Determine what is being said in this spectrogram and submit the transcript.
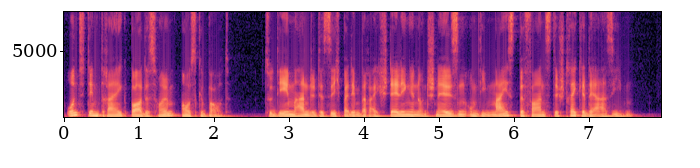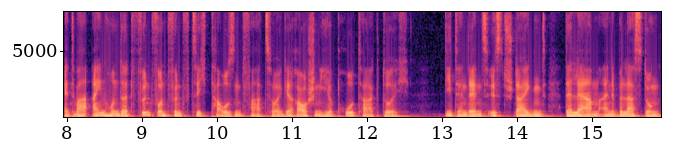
und dem Dreieck Bordesholm ausgebaut. Zudem handelt es sich bei dem Bereich Stellingen und Schnelsen um die meistbefahrenste Strecke der A7. Etwa 155.000 Fahrzeuge rauschen hier pro Tag durch. Die Tendenz ist steigend, der Lärm eine Belastung,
